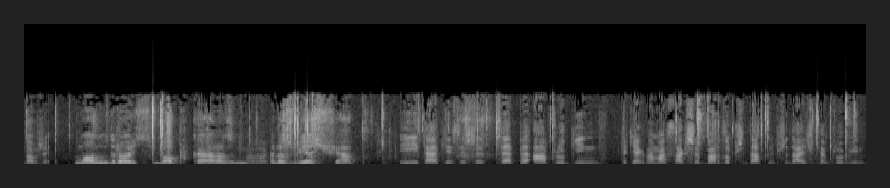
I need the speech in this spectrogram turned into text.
Dobrze. Mądrość Bobka roz, No rozwija świat. I tak, jest jeszcze TPA plugin. Tak jak na Masakrze, bardzo przydatny. Przydaje się ten plugin.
